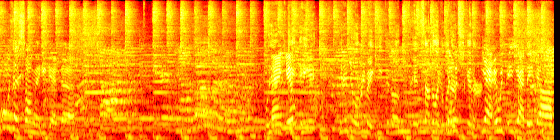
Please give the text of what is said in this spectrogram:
What was that song that he did? Uh, He- Thank you. He, he, he didn't do a remake. He did a. It sounded like a yeah, was- Skinner. Yeah, it was. Yeah, they um,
